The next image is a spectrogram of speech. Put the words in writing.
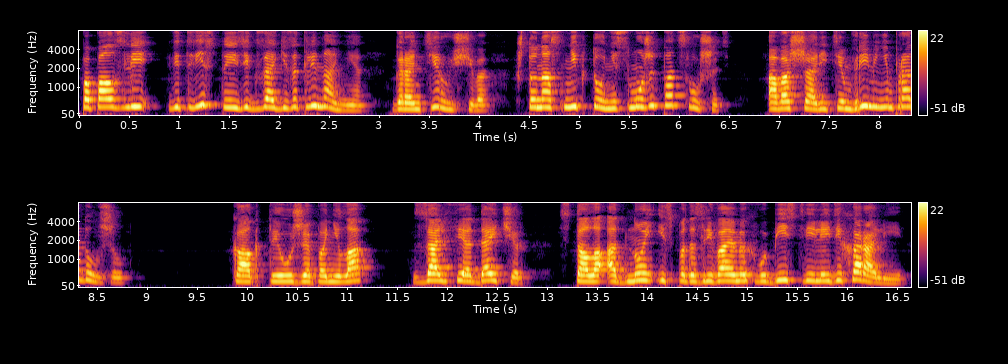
поползли ветвистые зигзаги заклинания, гарантирующего, что нас никто не сможет подслушать, а Вашари тем временем продолжил. «Как ты уже поняла, Зальфия Дайчер стала одной из подозреваемых в убийстве леди Харалии,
